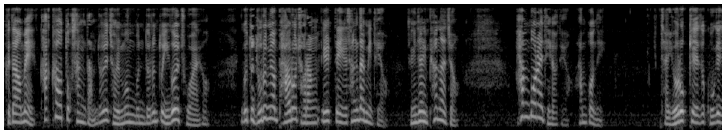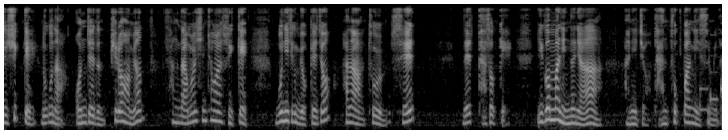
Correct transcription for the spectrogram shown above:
그 다음에 카카오톡 상담. 요새 젊은 분들은 또 이걸 좋아해요. 이것도 누르면 바로 저랑 1대1 상담이 돼요. 굉장히 편하죠. 한 번에 돼야 돼요. 한 번에. 자, 요렇게 해서 고객이 쉽게 누구나 언제든 필요하면 상담을 신청할 수 있게 문이 지금 몇 개죠? 하나, 둘, 셋, 넷, 다섯 개. 이것만 있느냐? 아니죠. 단톡방이 있습니다.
